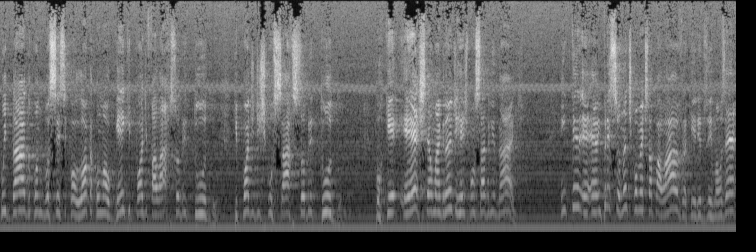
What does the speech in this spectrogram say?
Cuidado quando você se coloca como alguém que pode falar sobre tudo, que pode discursar sobre tudo, porque esta é uma grande responsabilidade. É, é impressionante como esta palavra, queridos irmãos, é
